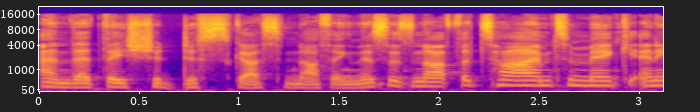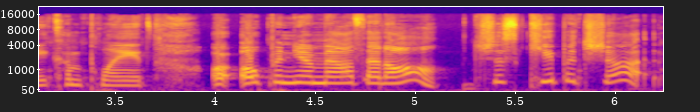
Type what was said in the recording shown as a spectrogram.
and that they should discuss nothing. This is not the time to make any complaints or open your mouth at all. Just keep it shut.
